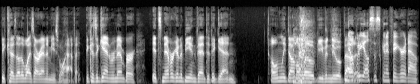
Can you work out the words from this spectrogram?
because otherwise our enemies will have it. Because again, remember, it's never going to be invented again. Only Donal Logue even knew about Nobody it. Nobody else is going to figure it out.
